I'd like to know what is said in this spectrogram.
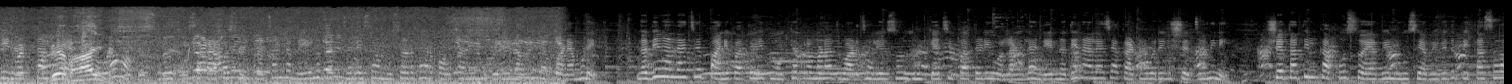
किनवट तालुक्यात भाई. 16 ऑगस्ट रोजी सकाळपासून प्रचंड मेघगर्जनेसह मुसळधार पावसाने हजेरी लावली. या पाण्यामुळे नदी नाल्याच्या पाणी पातळीत मोठ्या प्रमाणात वाढ झाली असून धोक्याची पातळी ओलांडल्याने नदी नाल्याच्या काठावरील शेतजमिनी शेतातील कापूस सोयाबीन ऊस या विविध पिकासह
